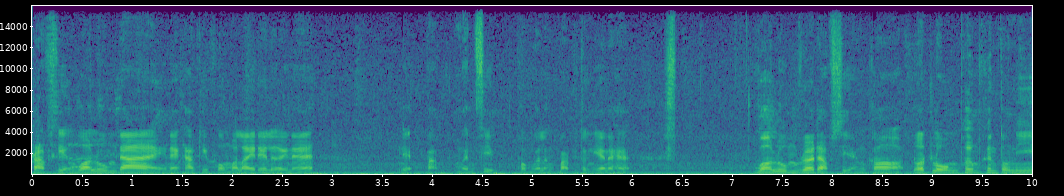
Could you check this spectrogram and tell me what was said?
ปรับเสียงวอลลุ่มได้นะครับ ที่พวงมาลัยได้เลยนะ เนี่ยปรับเหมือนฟิผมกำลังปรับอยู่ตรงนี้นะฮะ วอลลุ่มระดับเสียงก็ลดลงเพิ่มขึ้นตรงนี้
